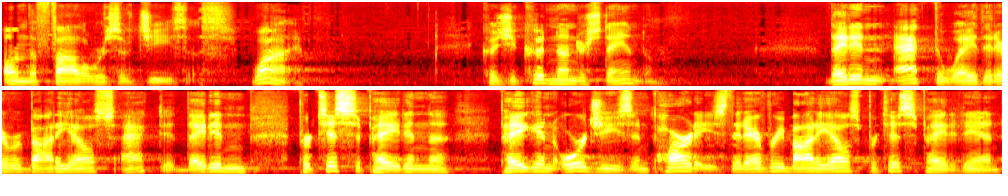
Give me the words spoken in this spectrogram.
on the followers of Jesus. Why? Because you couldn't understand them. They didn't act the way that everybody else acted. They didn't participate in the pagan orgies and parties that everybody else participated in.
